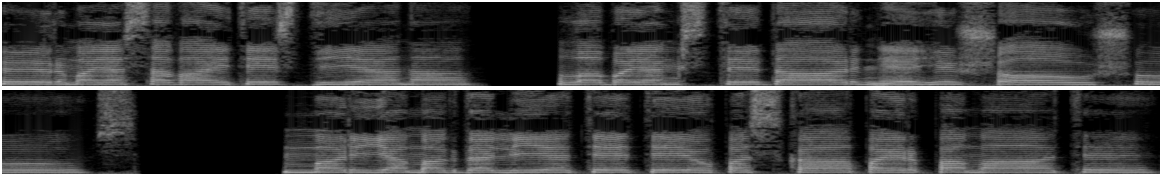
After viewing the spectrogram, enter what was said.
Pirmąją savaitės dieną, labai anksti dar neišaušus Marija Magdalietė atėjo pas kapą ir pamatė,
